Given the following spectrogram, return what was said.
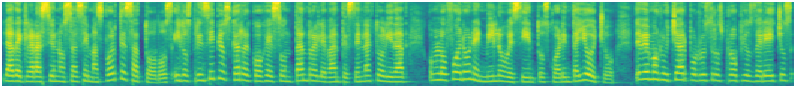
La declaración nos hace más fuertes a todos y los principios que recoge son tan relevantes en la actualidad como lo fueron en 1948. Debemos luchar por nuestros propios derechos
